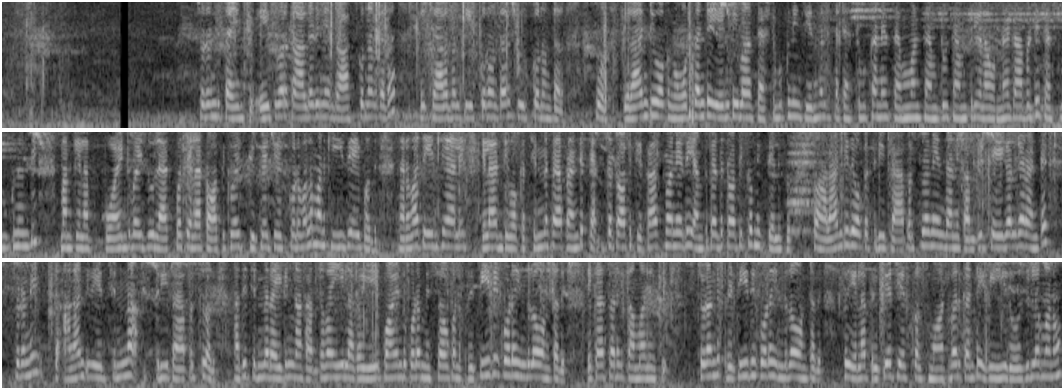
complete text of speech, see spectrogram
చూడండి సైన్స్. ఎయిత్ వరకు ఆల్రెడీ నేను రాసుకున్నాను కదా. మీరు చాలామంది తీసుకొని ఉంటారు చూసుకొని ఉంటారు. సో ఇలాంటి ఒక నోట్స్ అంటే ఏంటి? మనకు టెక్స్ట్ బుక్ నుంచి ఎందుకంటే టెక్స్ట్ బుక్ అనేది sem one sem two sem three ఇలా ఉన్నాయి కాబట్టి టెక్స్ట్ బుక్ నుండి మనకి ఇలా పాయింట్ వైజ్ లేకపోతే ఇలా టాపిక్ వైజ్ ప్రిపేర్ చేసుకోవడం వల్ల మనకి ఈజీ అయిపోద్ది. తర్వాత ఏం చేయాలి? ఇలాంటి ఒక చిన్న పేపర్ అంటే పెద్ద టాపిక్. వికాసం అనేది ఎంత పెద్ద టాపిక్ మీకు తెలుసు. సో అలాంటిది ఒక త్రీ పేపర్స్లో నేను దాన్ని కంప్లీట్ చేయగలిగానంటే చూడండి అలాంటిది చిన్న త్రీ పేపర్స్లో అది చిన్న రైటింగ్ నాకు అర్థం అర్థమయ్యేలాగా ఏ పాయింట్ కూడా మిస్ అవ్వకుండా ప్రతిదీ కూడా ఇందులో ఉంటుంది. వికాసానికి సంబంధించి. చూడండి ప్రతిదీ కూడా ఇందులో ఉంటుంది. సో ఇలా ప్రిపేర్ చేసుకోవాలి? స్మార్ట్ వర్క్ అంటే ఇది ఈ రోజుల్లో మనం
